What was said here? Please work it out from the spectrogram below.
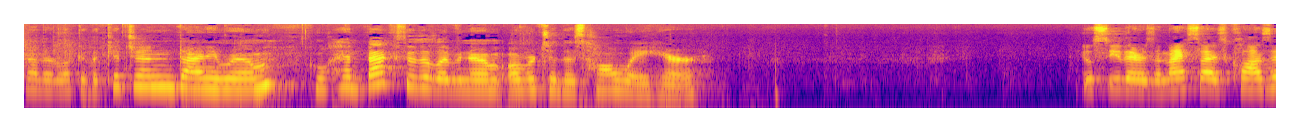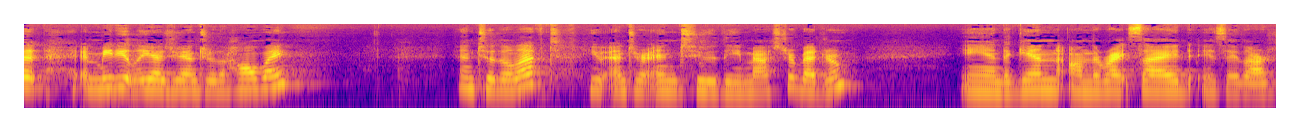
Another look at the kitchen, dining room. We'll head back through the living room over to this hallway here. You'll see there's a nice sized closet immediately as you enter the hallway. And to the left, you enter into the master bedroom. And again, on the right side is a large,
